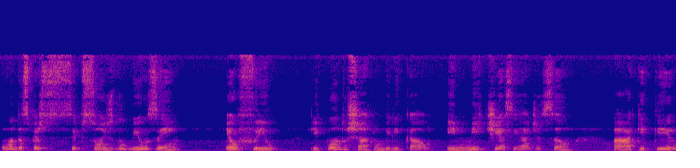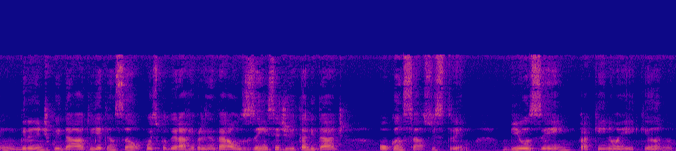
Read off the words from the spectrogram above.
uma das percepções do Biozen é o frio, e quando o chakra umbilical emite essa irradiação, há que ter um grande cuidado e atenção, pois poderá representar ausência de vitalidade ou cansaço extremo. Biozen, para quem não é reikiano,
